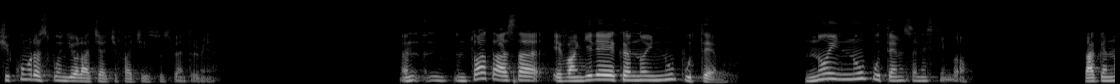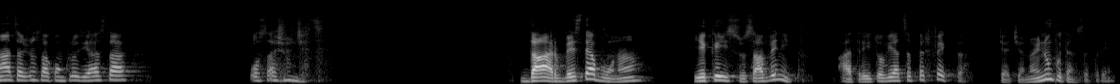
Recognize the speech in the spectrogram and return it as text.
și cum răspund eu la ceea ce face Isus pentru mine. În, în, în toată asta, Evanghelia e că noi nu putem. Noi nu putem să ne schimbăm. Dacă n-ați ajuns la concluzia asta, o să ajungeți. Dar vestea bună e că Isus a venit. A trăit o viață perfectă, ceea ce noi nu putem să trăim.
